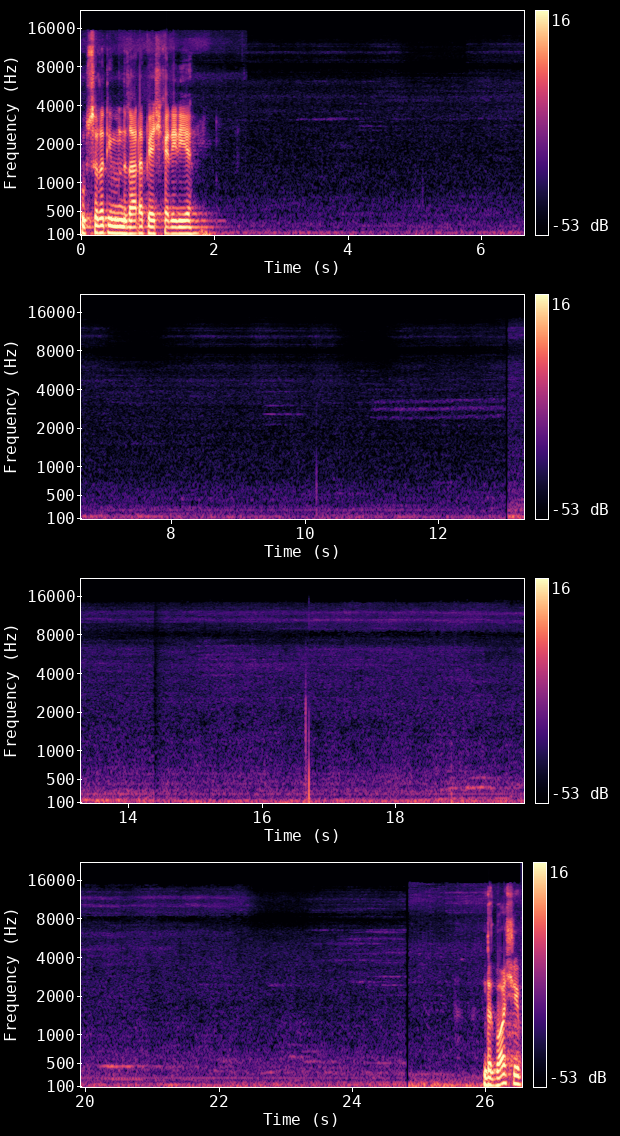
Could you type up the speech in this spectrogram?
खूबसूरत ही नज़ारा पेश करी रही है। दरबार शरीफ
